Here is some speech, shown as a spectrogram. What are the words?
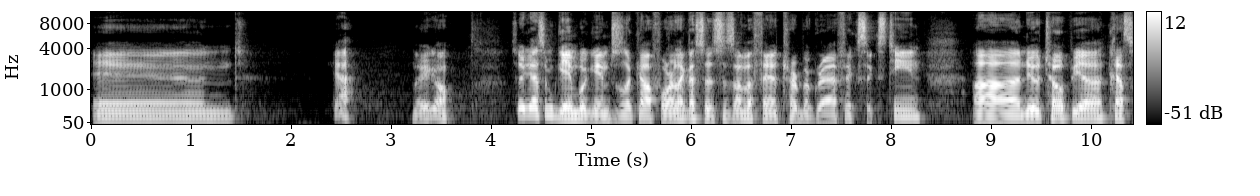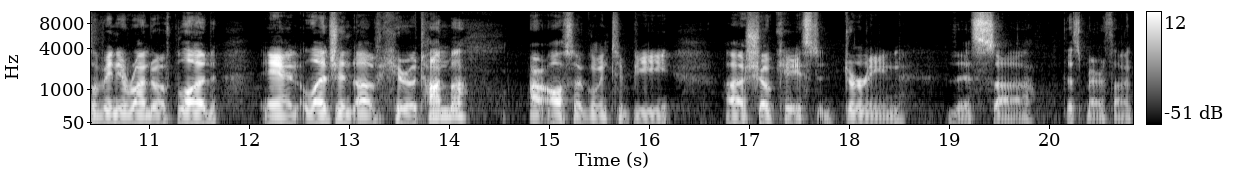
And yeah, there you go. So you got some Game Boy games to look out for. And like I said, since I'm a fan of TurboGrafx 16, uh, Neutopia, Castlevania Rondo of Blood, and Legend of Hero Tonma are also going to be uh, showcased during this uh, this marathon.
